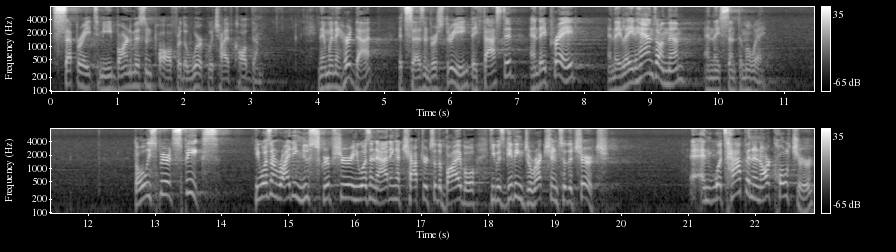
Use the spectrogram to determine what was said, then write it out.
Separate to me Barnabas and Paul for the work which I have called them. And then when they heard that, it says in verse 3 they fasted and they prayed and they laid hands on them and they sent them away. The Holy Spirit speaks. He wasn't writing new scripture, he wasn't adding a chapter to the Bible, he was giving direction to the church. And what's happened in our culture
